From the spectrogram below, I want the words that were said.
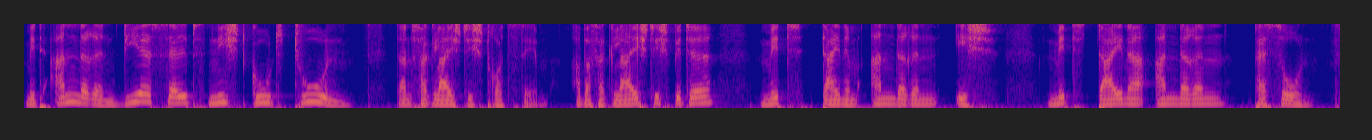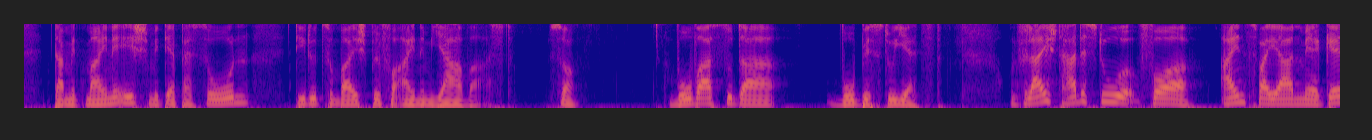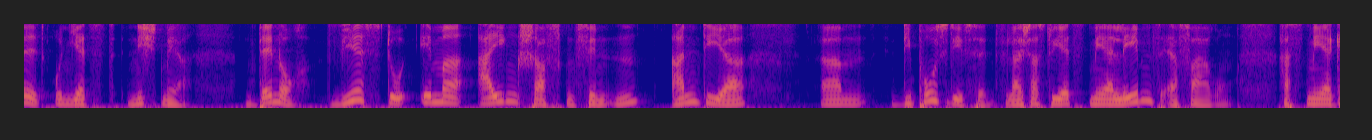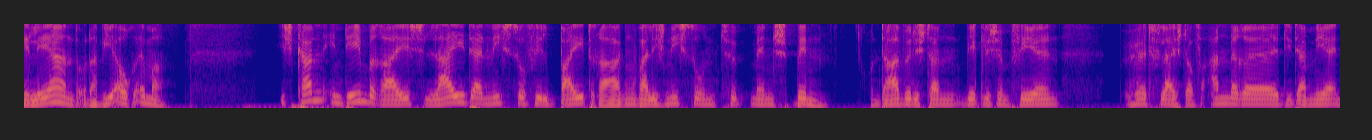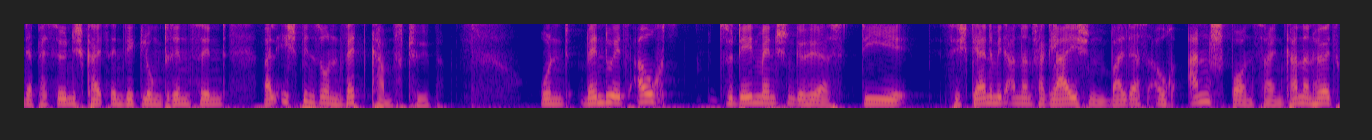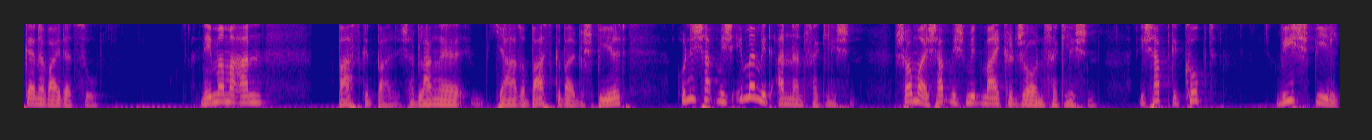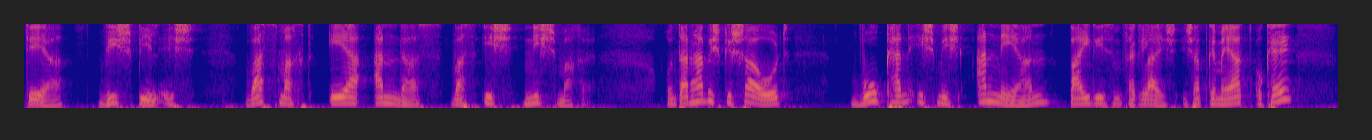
mit anderen dir selbst nicht gut tun, dann vergleich dich trotzdem. Aber vergleich dich bitte mit deinem anderen Ich, mit deiner anderen Person. Damit meine ich mit der Person, die du zum Beispiel vor einem Jahr warst. So, wo warst du da? Wo bist du jetzt? Und vielleicht hattest du vor ein, zwei Jahren mehr Geld und jetzt nicht mehr. Dennoch wirst du immer Eigenschaften finden an dir, ähm, die positiv sind. Vielleicht hast du jetzt mehr Lebenserfahrung, hast mehr gelernt oder wie auch immer. Ich kann in dem Bereich leider nicht so viel beitragen, weil ich nicht so ein Typ Mensch bin. Und da würde ich dann wirklich empfehlen, hört vielleicht auf andere, die da mehr in der Persönlichkeitsentwicklung drin sind, weil ich bin so ein Wettkampftyp. Und wenn du jetzt auch zu den Menschen gehörst, die sich gerne mit anderen vergleichen, weil das auch Ansporn sein kann, dann hör jetzt gerne weiter zu. Nehmen wir mal an, Basketball. Ich habe lange Jahre Basketball gespielt und ich habe mich immer mit anderen verglichen. Schau mal, ich habe mich mit Michael Jordan verglichen. Ich habe geguckt, wie spielt der wie spiele ich? Was macht er anders, was ich nicht mache? Und dann habe ich geschaut, wo kann ich mich annähern bei diesem Vergleich? Ich habe gemerkt, okay,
